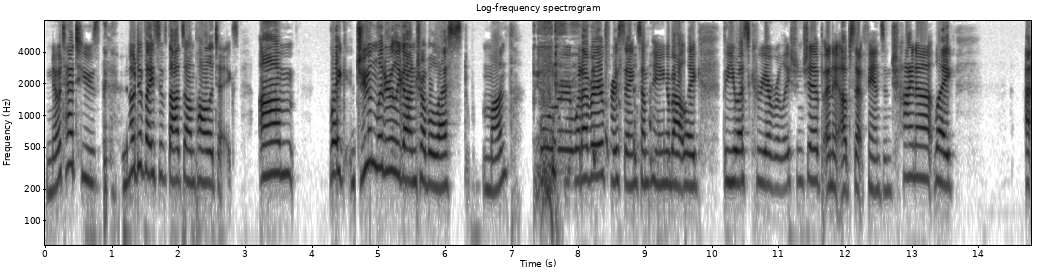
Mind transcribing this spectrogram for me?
no tattoos, no divisive thoughts on politics. Um like Joon literally got in trouble last month or whatever for saying something about like the US Korea relationship and it upset fans in China. Like, I,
